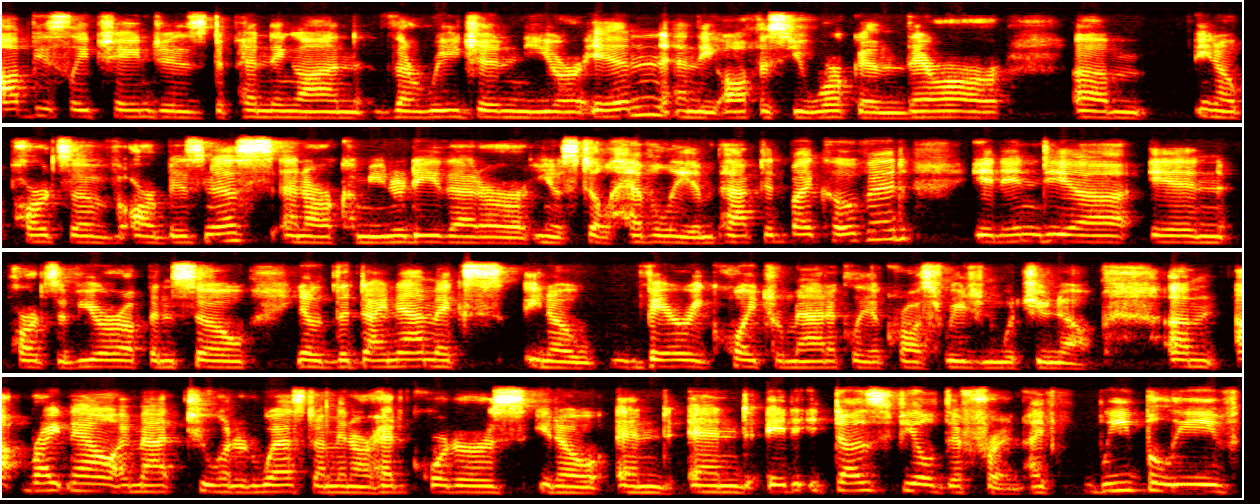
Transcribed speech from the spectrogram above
obviously changes depending on the region you're in and the office you work in. There are um, you know parts of our business and our community that are you know still heavily impacted by covid in india in parts of europe. And so you know the dynamics you know vary quite dramatically across region which you know. Um, uh, right now i'm at 200 west. I'm in our headquarters you know and and it, it does feel different. I, we believe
